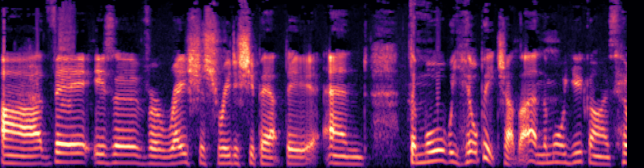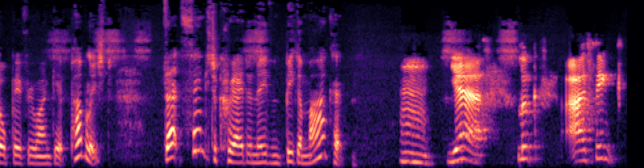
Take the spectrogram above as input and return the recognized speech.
Uh, there is a voracious readership out there, and the more we help each other and the more you guys help everyone get published, that seems to create an even bigger market. Mm, yeah. Look, I think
